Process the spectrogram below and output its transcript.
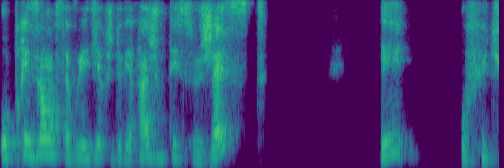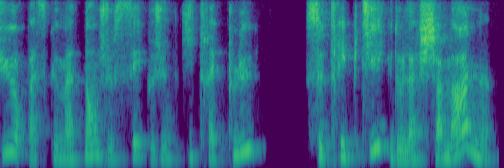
Au présent, ça voulait dire que je devais rajouter ce geste. Et au futur, parce que maintenant, je sais que je ne quitterai plus ce triptyque de la chamane,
